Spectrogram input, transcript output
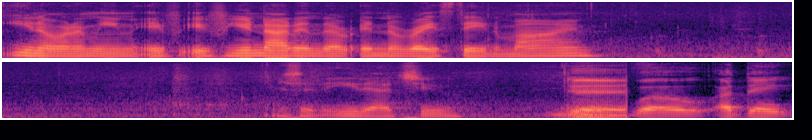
You know what I mean? If if you're not in the in the right state of mind, it should eat at you. Yeah. Well, I think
